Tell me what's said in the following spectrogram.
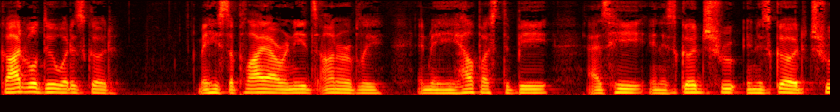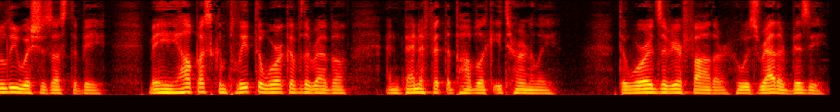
God will do what is good. May He supply our needs honorably, and may He help us to be as He, in His good, tru- in His good, truly wishes us to be. May He help us complete the work of the Rebbe and benefit the public eternally. The words of your father, who was rather busy.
